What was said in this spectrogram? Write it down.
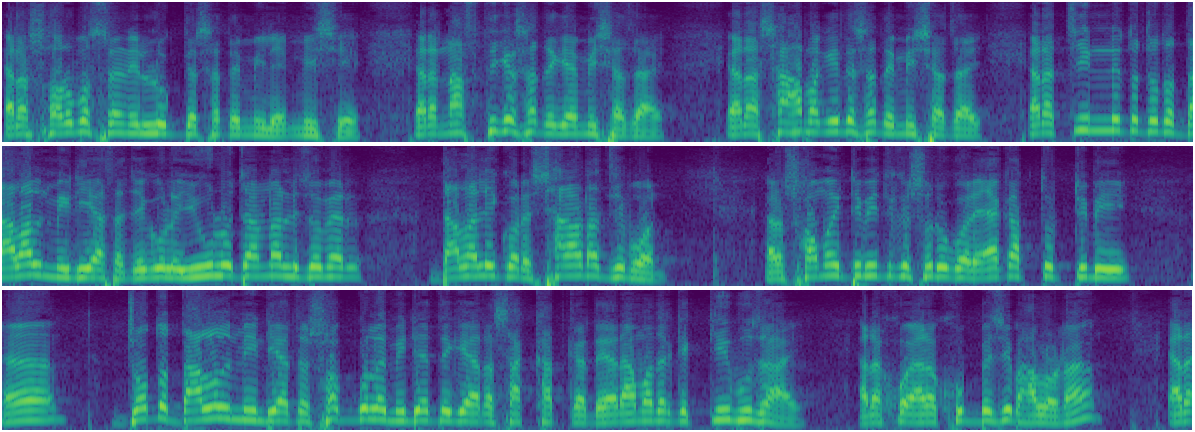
এরা সর্বশ্রেণীর লোকদের সাথে মিলে, মিশে। এরা নাস্তিকের সাথে গিয়ে মিশা যায়। এরা শাহবাগীদের সাথে মিশা যায়। এরা চিহ্নিত যত দালাল মিডিয়া আছে, যেগুলো ইউলো জার্নালিজমের দালালি করে সারাটা জীবন, এরা সময় টিভি থেকে শুরু করে একাত্তর টিভি হ্যাঁ যত দালাল মিডিয়াতে সবগুলো মিডিয়াতে গিয়ে এরা সাক্ষাৎকার দেয়। এরা আমাদেরকে কী বুঝায়? এরা এরা খুব বেশি ভালো না। এরা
